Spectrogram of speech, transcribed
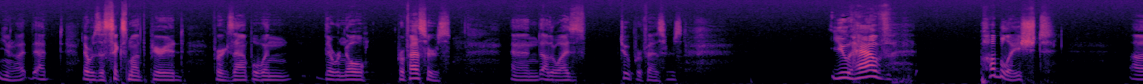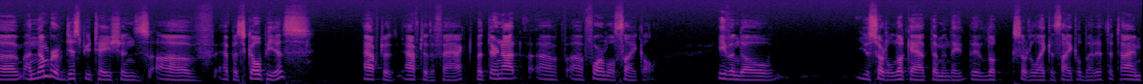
You know, at, at, there was a six-month period, for example, when there were no professors, and otherwise two professors. You have published uh, a number of disputations of Episcopius after after the fact, but they're not a, a formal cycle, even though you sort of look at them and they, they look sort of like a cycle, but at the time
